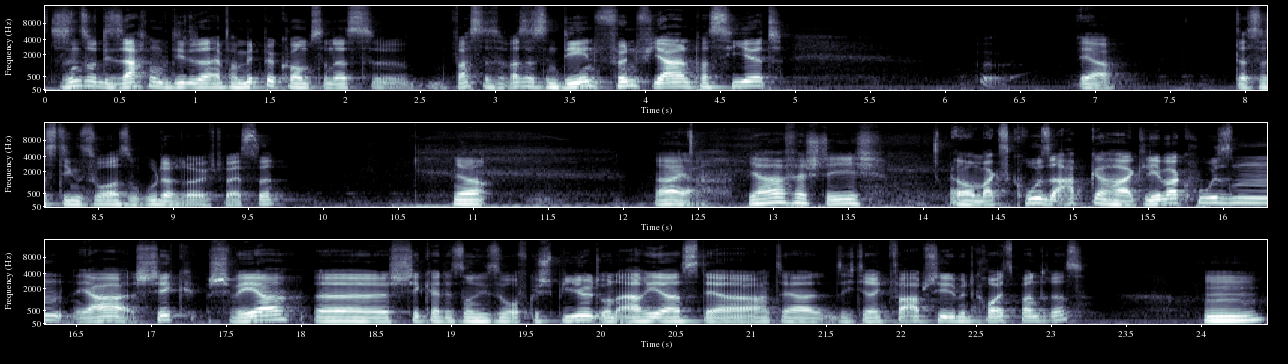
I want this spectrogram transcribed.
das sind so die Sachen, die du dann einfach mitbekommst und das, äh, was ist, was ist in den fünf Jahren passiert? Ja, dass das Ding so aus dem Ruder läuft, weißt du? Ja. Ah ja. Ja, verstehe ich. Oh, Max Kruse abgehakt. Leverkusen, ja, schick, schwer. Äh, schick hat jetzt noch nicht so oft gespielt und Arias, der hat ja sich direkt verabschiedet mit Kreuzbandriss. Mhm.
